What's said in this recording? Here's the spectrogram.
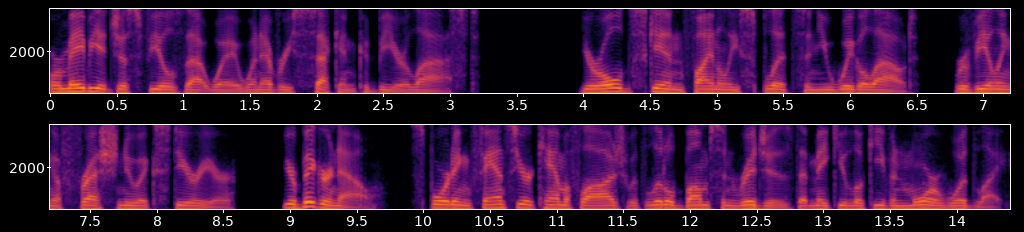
Or maybe it just feels that way when every second could be your last. Your old skin finally splits and you wiggle out, revealing a fresh new exterior. You're bigger now, sporting fancier camouflage with little bumps and ridges that make you look even more wood-like.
